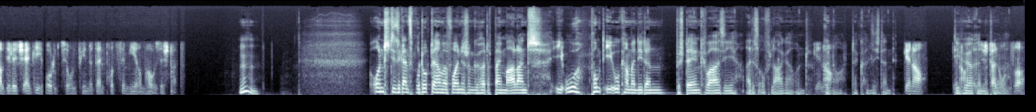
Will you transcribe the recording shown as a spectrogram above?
aber die letztendliche Produktion findet dann trotzdem hier im Hause statt. Mhm. Und diese ganzen Produkte haben wir vorhin schon gehört, bei Marland EU.eu kann man die dann bestellen quasi, alles auf Lager und genau, genau da können sich dann genau, die genau, Hörerinnen Das ist dann unser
